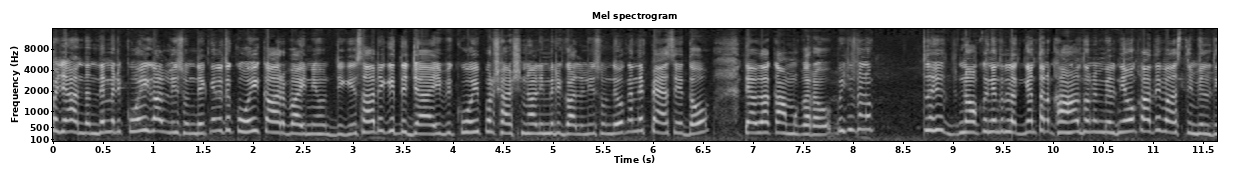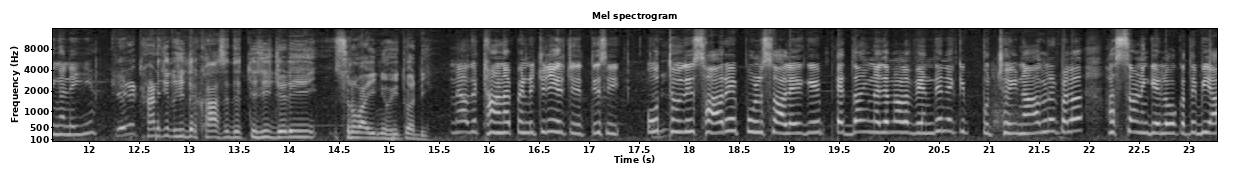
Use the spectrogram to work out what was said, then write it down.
ਭਜਾ ਦਿੰਦੇ। ਮੇਰੀ ਕੋਈ ਗੱਲ ਨਹੀਂ ਸੁਣਦੇ। ਕਹਿੰਦੇ ਤੇ ਕੋਈ ਕਾਰਵਾਈ ਨਹੀਂ ਹੁੰਦੀ ਗੀ। ਸਾਰੇ ਕਿਤੇ ਜਾਈ ਵੀ ਕੋਈ ਪ੍ਰਸ਼ਾਸਨ ਵਾਲੀ ਮੇਰੀ ਗੱਲ ਨਹੀਂ ਸੁਣਦੇ। ਉਹ ਕਹਿੰਦੇ ਪੈਸੇ ਦਿਓ ਤੇ ਆਪਦਾ ਕੰਮ ਕਰੋ ਵੀ ਜੇ ਤੁਹਾਨੂੰ ਤੁਸੀਂ ਨੌਕਰੀਆਂ ਤੇ ਲੱਗੀਆਂ ਤਨਖਾਹਾਂ ਤੁਹਾਨੂੰ ਮਿਲਦੀਆਂ ਉਹ ਕਾਦੇ ਵਾਸਤੇ ਮਿਲਦੀਆਂ ਨੇਗੀਆਂ? ਕਿਹੜੇ ਥਾਣੇ 'ਚ ਤੁਸੀਂ ਦਰਖਾਸਤ ਦਿੱਤੀ ਸੀ ਜਿਹੜੀ ਸੁਣਵਾਈ ਨਹੀਂ ਹੋਈ ਤੁਹਾਡੀ? ਮੈਂ ਆਪਦੇ ਥਾਣਾ ਪਿੰਡ ਝਨੀਰ ਚ ਦਿੱਤੀ ਸੀ। ਉੱਥੋਂ ਦੇ ਸਾਰੇ ਪੁਲਿਸ ਵਾਲੇ ਗੇ ਇਦਾਂ ਹੀ ਨਜ਼ਰ ਨਾਲ ਵੇਂਦੇ ਨੇ ਕਿ ਪੁੱਛੋ ਹੀ ਨਾ ਅਗਲੇ ਪਹਿਲਾਂ ਹੱਸਣਗੇ ਲੋਕ ਤੇ ਵੀ ਆ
